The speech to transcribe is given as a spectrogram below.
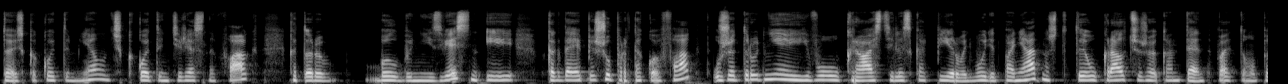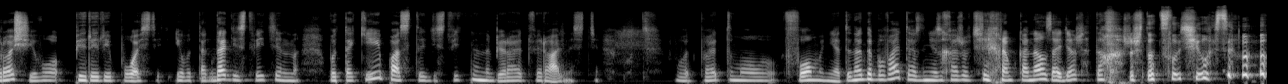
То есть какой-то мелочь, какой-то интересный факт, который был бы неизвестен. И когда я пишу про такой факт, уже труднее его украсть или скопировать. Будет понятно, что ты украл чужой контент, поэтому проще его перерепостить. И вот тогда действительно вот такие посты действительно набирают виральности. Вот, поэтому фома нет. Иногда бывает, я не захожу в телеграм-канал, зайдешь, а там уже что-то случилось.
